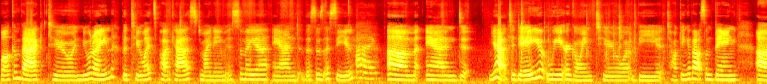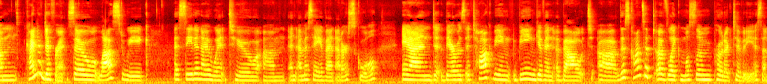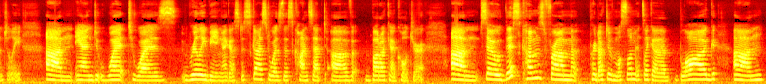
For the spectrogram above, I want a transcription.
Welcome back to Noorayn, the Two Lights podcast. My name is Sumayyah and this is Aseel. Hi. Um, and yeah, today we are going to be talking about something um, kind of different. So last week, Aseel and I went to um, an MSA event at our school, and there was a talk being being given about uh, this concept of like Muslim productivity, essentially, um, and what was really being, I guess, discussed was this concept of baraka culture. Um, so this comes from Productive Muslim. It's like a blog, um,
